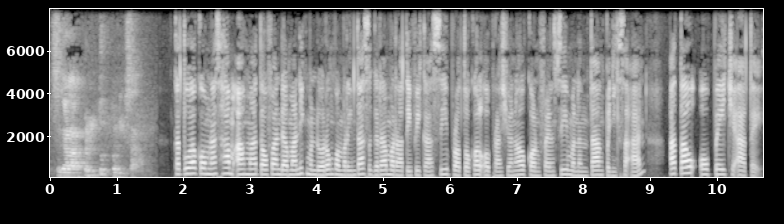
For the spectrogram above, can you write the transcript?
segala bentuk penyiksaan. Ketua Komnas HAM Ahmad Taufan Damanik mendorong pemerintah segera meratifikasi protokol operasional konvensi menentang penyiksaan atau OPCAT.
